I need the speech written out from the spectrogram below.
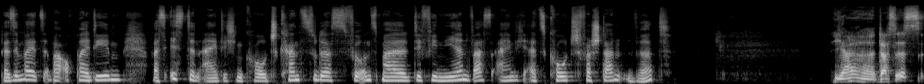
Da sind wir jetzt aber auch bei dem, was ist denn eigentlich ein Coach? Kannst du das für uns mal definieren, was eigentlich als Coach verstanden wird? Ja, das ist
